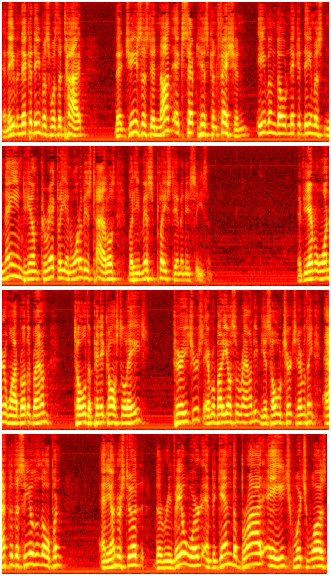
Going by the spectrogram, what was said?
and even Nicodemus was a type that Jesus did not accept his confession, even though Nicodemus named him correctly in one of his titles, but he misplaced him in his season. If you ever wonder why Brother Branham told the Pentecostal age, preachers, everybody else around him, his whole church and everything, after the seals was open, and he understood the revealed word and began the bride age, which was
